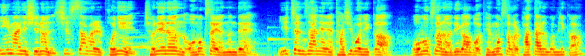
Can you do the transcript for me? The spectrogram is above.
이만희 씨는 실상을 보니 전에는 오목사였는데 2004년에 다시 보니까 오목사는 어디 가고 백목사를 봤다는 겁니까?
